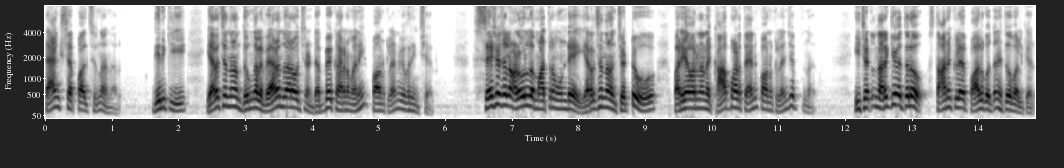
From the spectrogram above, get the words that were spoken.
థ్యాంక్స్ చెప్పాల్సి ఉందన్నారు. దీనికి ఎర్రచందనం దొంగల వేలం ద్వారా వచ్చిన డబ్బే కారణమని పవన్ కళ్యాణ్ వివరించారు. శేషాచలం అడవుల్లో మాత్రం ఉండే ఎర్రచందనం చెట్టు పర్యావరణాన్ని కాపాడుతాయని పవన్ కళ్యాణ్ చెప్తున్నారు. ఈ చెట్ల నరికివేత్తలో స్థానికులే పాల్గొద్దని హితవు పలికారు.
